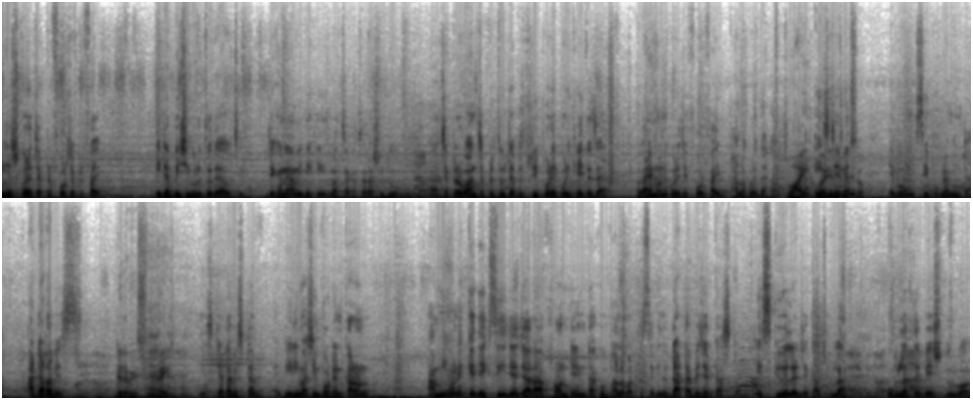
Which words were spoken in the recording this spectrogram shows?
বিশেষ করে চ্যাপ্টার ফোর চ্যাপ্টার ফাইভ এটা বেশি গুরুত্ব দেওয়া উচিত। যেখানে আমি দেখি বাচ্চা কাচ্চারা শুধু chapter one chapter two chapter three পরে পরীক্ষা দিতে যায়। আমি মনে করি যে ফোর ফাইভ ভালো করে দেখা so? এবং সি প্রোগ্রামিংটা আর ডাটাবেস ডাটাবেস হ্যাঁ হ্যাঁ ইয়েস ডাটাবেসটা ভেরি মাচ ইম্পর্টেন্ট কারণ আমি অনেককে দেখছি যে যারা ফ্রন্ট এন্ডটা খুব ভালো পারতেছে কিন্তু ডাটাবেজের কাজটা এসকিউএল এর যে কাজগুলা ওগুলাতে বেশ দুর্বল।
